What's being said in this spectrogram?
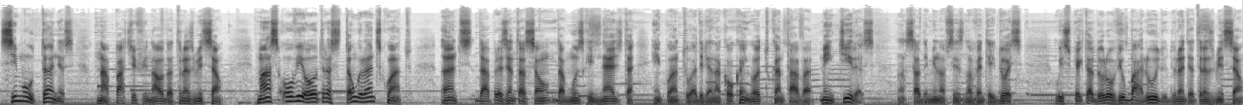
simultâneas na parte final da transmissão. Mas houve outras tão grandes quanto. Antes da apresentação da música inédita, enquanto Adriana Calcanhoto cantava Mentiras, lançada em 1992, o espectador ouviu barulho durante a transmissão.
